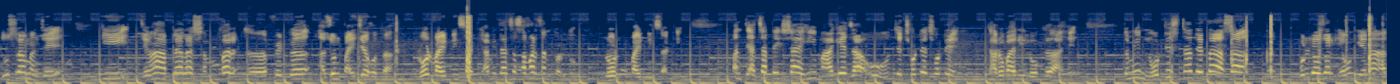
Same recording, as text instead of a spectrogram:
दुसरं म्हणजे की जेव्हा आपल्याला शंभर फीट अजून पाहिजे होता रोडसाठी आम्ही त्याचं समर्थन करतो रोडसाठी. पण त्याच्यापेक्षाही मागे जाऊन जे छोटे छोटे कारोबारी लोक आहेत तुम्ही नोटीस न देता असा बुलडोजर घेऊन येणार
